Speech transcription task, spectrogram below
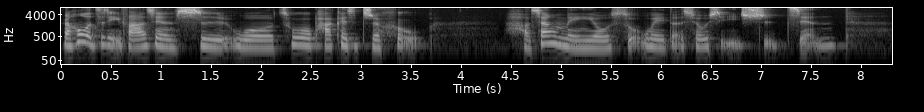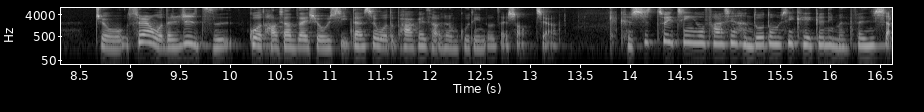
然后我自己发现，是我做 podcast 之后，好像没有所谓的休息时间。就虽然我的日子过得好像在休息，但是我的 podcast 好像固定都在上架。可是最近又发现很多东西可以跟你们分享，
